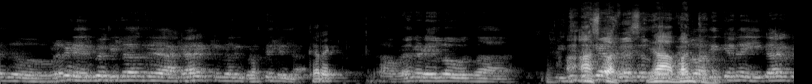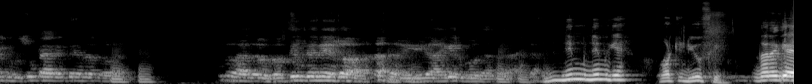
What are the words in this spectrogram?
ಅದು ಒಳಗಡೆ ಇರ್ಬೇಕಿಲ್ಲ ಅಂದ್ರೆ ಆ ಕ್ಯಾರೆಕ್ಟರ್ ನನಗೆ ಬರ್ತಿರ್ಲಿಲ್ಲ. ಕರೆಕ್ಟ್ ಆ ಒಳಗಡೆ ಎಲ್ಲೋ ಒಂದು ಬಂತು. ಅದಕ್ಕೇನೆ ಈ ಕ್ಯಾರೆಕ್ಟರ್ ಸೂಟ್ ಆಗುತ್ತೆ ಅನ್ನೋದು. ಅದು ಗೊತ್ತಿಲ್ದೇನೆ ಎಲ್ಲೋ ಈಗ ಆಗಿರ್ಬೋದು ಅಂತ. ನಿಮ್ ನಿಮಗೆ ವಾಟ್ ಡಿಡ್ ಯು ಫೀಲ್ ನನಗೆ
